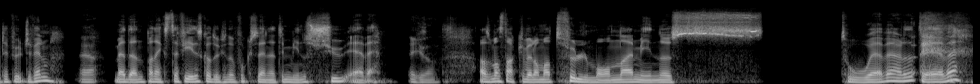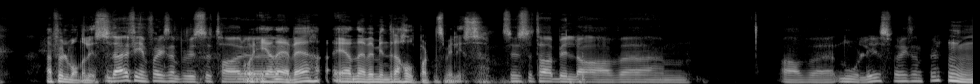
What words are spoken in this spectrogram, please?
til Fujifilm ja. Med den på en XT4 skal du kunne fokusere ned til minus 7 EV. Altså Man snakker vel om at fullmånen er minus 2 EV, er det det? 3 EV? Det er fullmånelys. Det er fint for eksempel, hvis du tar Og 1 EV, 1 EV mindre er halvparten så mye lys. Så hvis du tar bilde av um av eh, nordlys, f.eks., mm.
